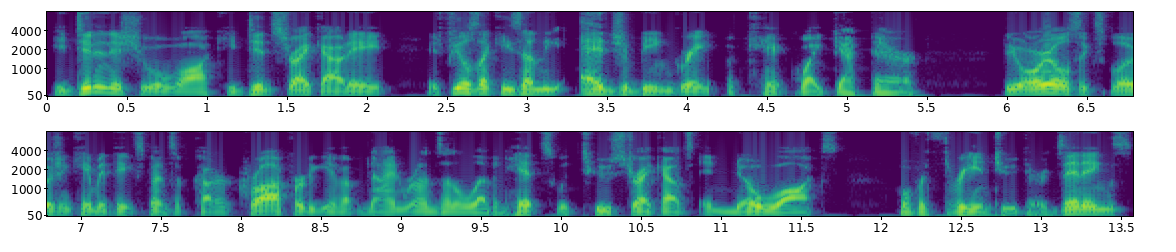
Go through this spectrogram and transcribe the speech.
He didn't issue a walk. He did strike out eight. It feels like he's on the edge of being great, but can't quite get there. The Orioles' explosion came at the expense of Kutter Crawford, who gave up nine runs on 11 hits with two strikeouts and no walks over three and two thirds innings.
